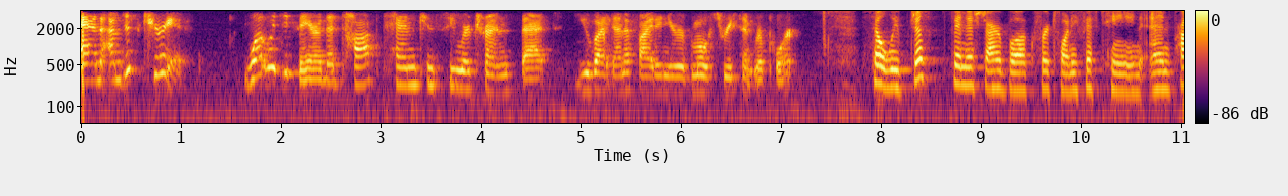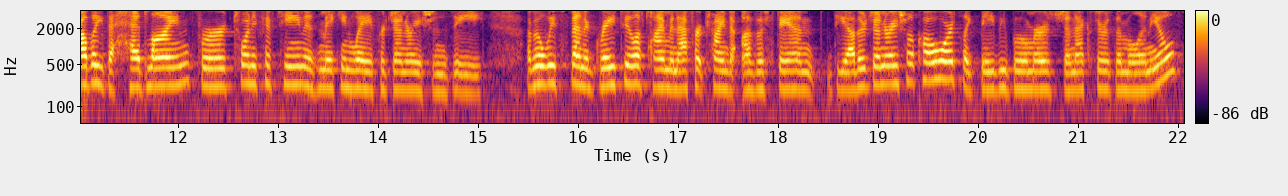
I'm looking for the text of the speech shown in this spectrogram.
And I'm just curious, what would you say are the top 10 consumer trends that you've identified in your most recent report? So we've just finished our book for 2015, and probably the headline for 2015 is Making Way for Generation Z. I mean, we've spent a great deal of time and effort trying to understand the other generational cohorts, like baby boomers, Gen Xers, and millennials.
